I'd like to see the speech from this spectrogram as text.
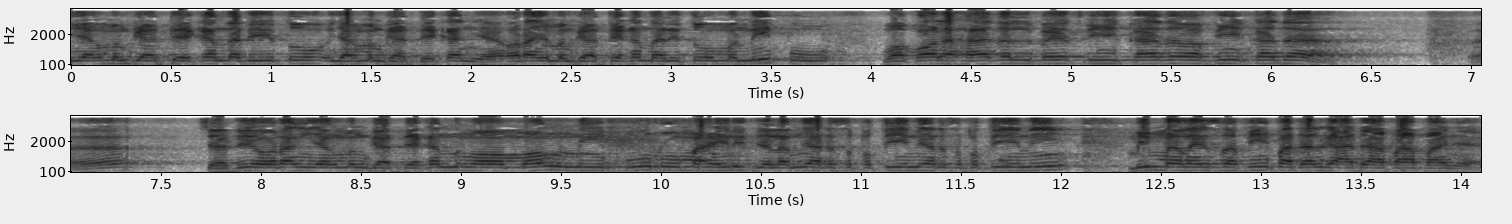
yang menggadaikan tadi itu, yang menggadaikannya, orang yang menggadaikan tadi itu menipu, wa qala hadzal bait fihi kada wa fihi kada. Eh, jadi orang yang menggadaikan ngomong nipu rumah ini dalamnya ada seperti ini, ada seperti ini, mimma laysa fihi padahal enggak ada apa-apanya.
